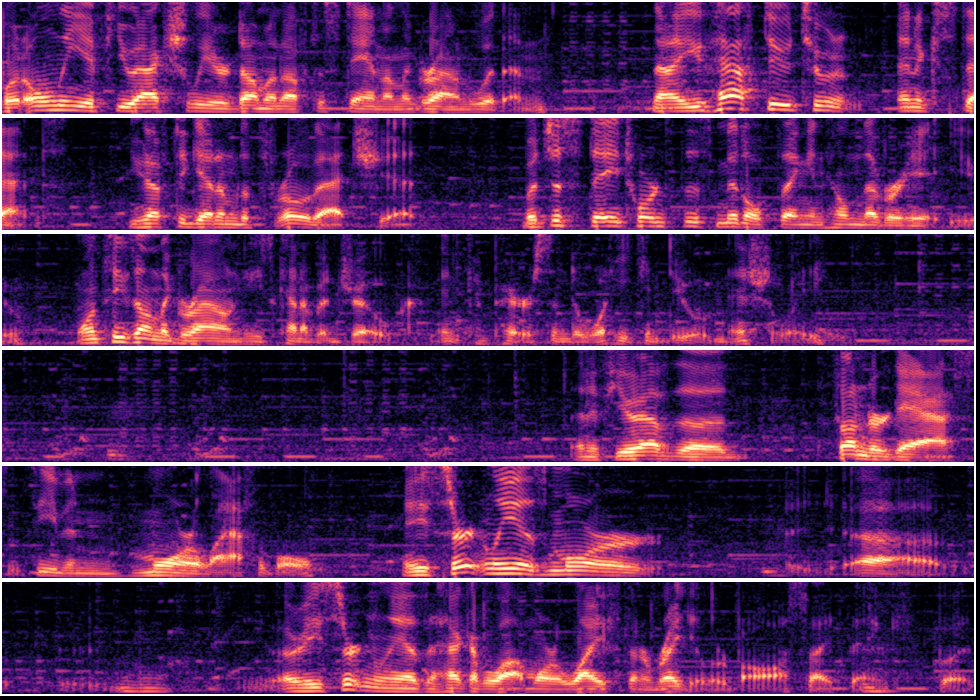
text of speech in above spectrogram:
But only if you actually are dumb enough to stand on the ground with him. Now, you have to to an extent. You have to get him to throw that shit. But just stay towards this middle thing and he'll never hit you. Once he's on the ground, he's kind of a joke in comparison to what he can do initially. And if you have the Thunder Gas, it's even more laughable. He certainly is more... Uh, or he certainly has a heck of a lot more life than a regular boss, I think, but...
